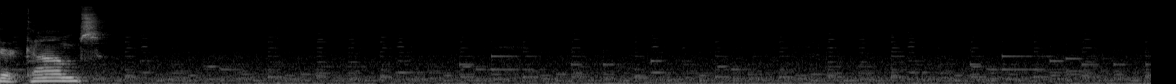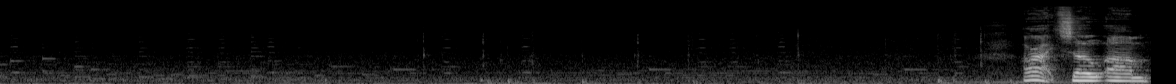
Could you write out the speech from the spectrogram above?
Here it comes. All right, so um,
